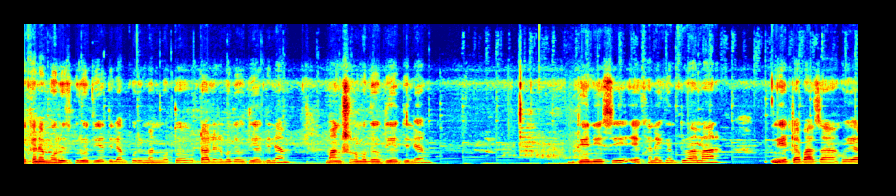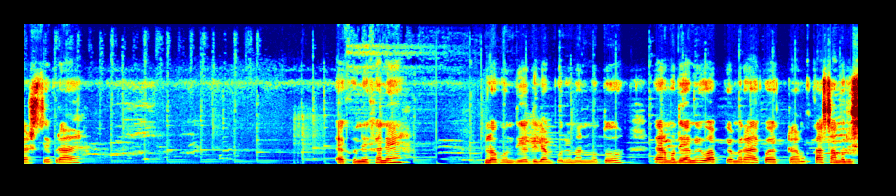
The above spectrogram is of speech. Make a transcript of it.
এখানে মরিচ গুঁড়ো দিয়ে দিলাম। পরিমাণ মতো ডালের মধ্যেও দিয়ে দিলাম। মাংসর মধ্যেও দিয়ে দিলাম। দিয়ে নিয়েছি। এখানে কিন্তু আমার এটা ভাজা হয়ে আসছে প্রায়। এখন এখানে লবণ দিয়ে দিলাম পরিমাণ মতো। এর মধ্যে আমি ওয়াপ ক্যামেরায় কয়েকটা কাঁচামরিচ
